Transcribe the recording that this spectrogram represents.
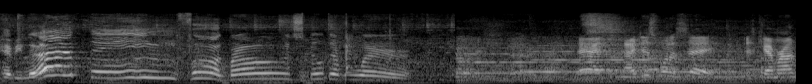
heavy lifting. Fuck, bro, it's spilled everywhere. And I just want to say, is Cameron?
